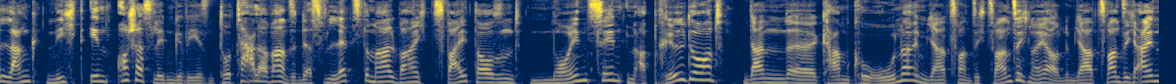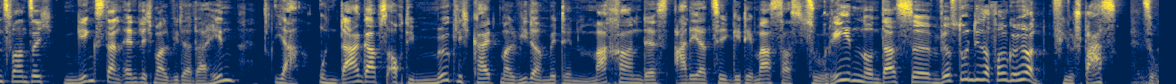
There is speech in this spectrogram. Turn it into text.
lang nicht in Oschersleben gewesen. Totaler Wahnsinn. Das letzte Mal war ich 2019 im April dort. Dann äh, kam Corona im Jahr 2020. Naja, und im Jahr 2021 ging es dann endlich mal wieder dahin. Ja, und da gab es auch die Möglichkeit, mal wieder mit den Machern des ADAC GT Masters zu reden. Und das äh, wirst du in dieser Folge hören. Viel Spaß! So,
